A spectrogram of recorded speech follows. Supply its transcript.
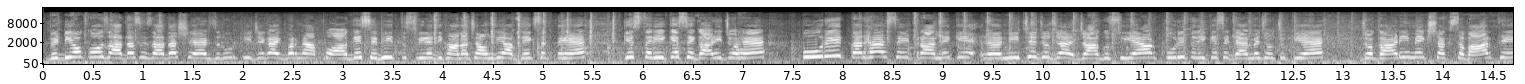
वीडियो को ज़्यादा से ज़्यादा शेयर ज़रूर कीजिएगा। एक बार मैं आपको आगे से भी तस्वीरें दिखाना चाहूँगी। आप देख सकते हैं किस तरीके से गाड़ी जो है पूरी तरह से ट्राले के नीचे जो जा, घुसी है और पूरी तरीके से डैमेज हो चुकी है। जो गाड़ी में एक शख्स सवार थे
